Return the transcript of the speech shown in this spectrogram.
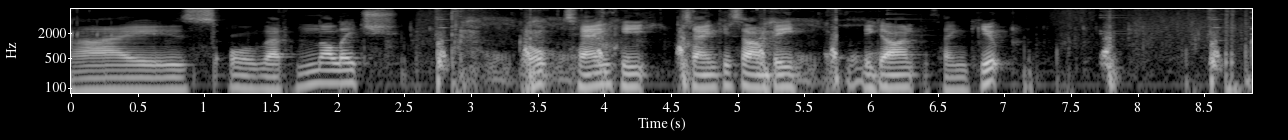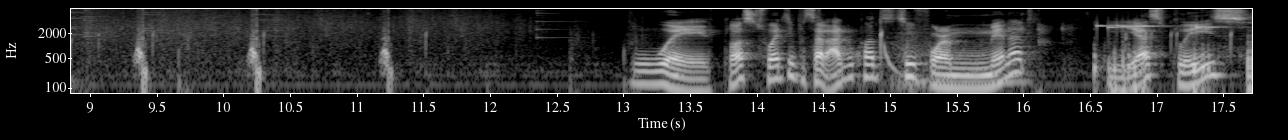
Nice. All that knowledge. Oh, tanky. Tanky zombie. Be gone. Thank you. Wait, plus 20% item quantity for a minute? Yes, please.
